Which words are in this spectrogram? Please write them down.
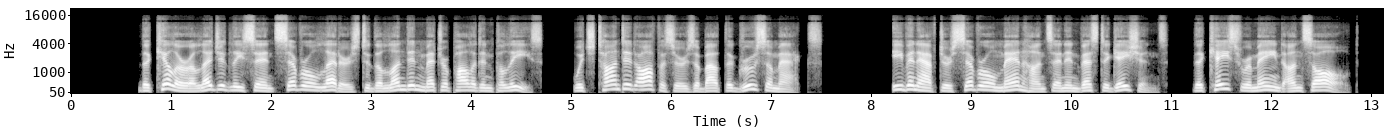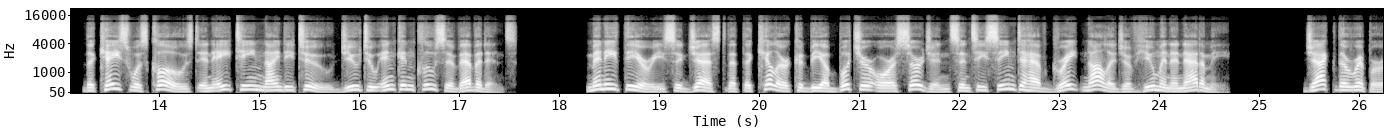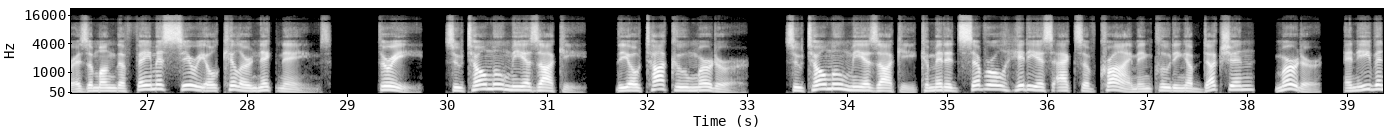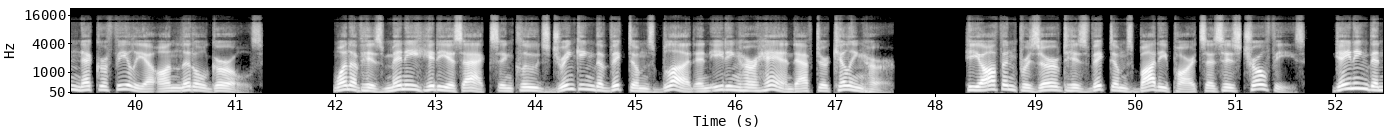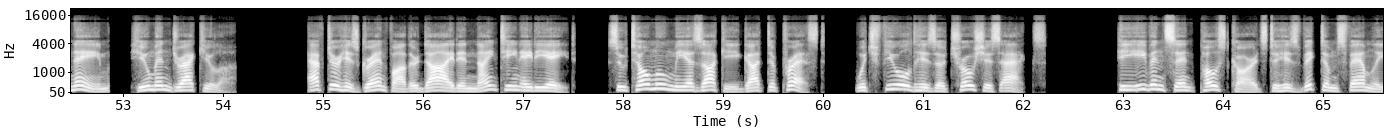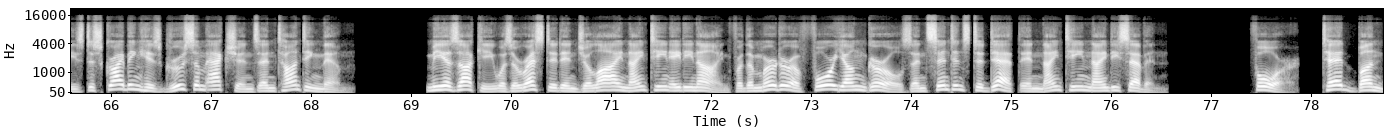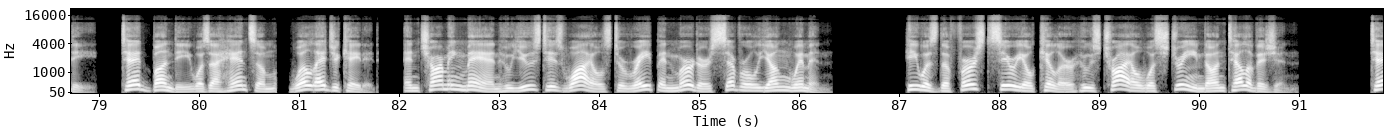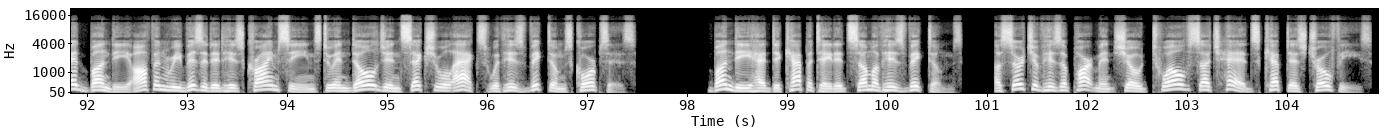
The killer allegedly sent several letters to the London Metropolitan Police, which taunted officers about the gruesome acts. Even after several manhunts and investigations, the case remained unsolved. The case was closed in 1892 due to inconclusive evidence. Many theories suggest that the killer could be a butcher or a surgeon since he seemed to have great knowledge of human anatomy. Jack the Ripper is among the famous serial killer nicknames. 3. Tsutomu Miyazaki, the otaku murderer. Tsutomu Miyazaki committed several hideous acts of crime including abduction, murder, and even necrophilia on little girls. One of his many hideous acts includes drinking the victim's blood and eating her hand after killing her. He often preserved his victims' body parts as his trophies, gaining the name, Human Dracula. After his grandfather died in 1988, Tsutomu Miyazaki got depressed, which fueled his atrocious acts. He even sent postcards to his victims' families describing his gruesome actions and taunting them. Miyazaki was arrested in July 1989 for the murder of four young girls and sentenced to death in 1997. 4. Ted Bundy. Ted Bundy was a handsome, well-educated, and charming man who used his wiles to rape and murder several young women. He was the first serial killer whose trial was streamed on television. Ted Bundy often revisited his crime scenes to indulge in sexual acts with his victims' corpses. Bundy had decapitated some of his victims. A search of his apartment showed 12 such heads kept as trophies.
